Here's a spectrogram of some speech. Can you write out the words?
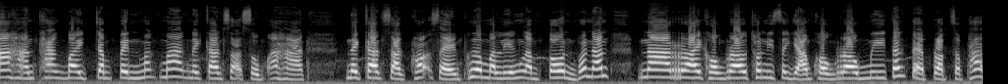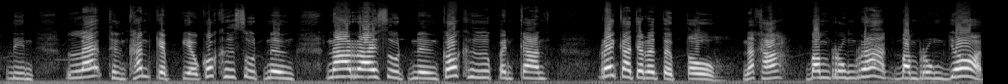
อาหารทางใบจำเป็นมาก ๆ ในการสะสมอาหาร ในการสังเคราะห์แสงเพื่อมาเลี้ยงลำต้น เพราะฉะนั้นนารายของเราทนิสยามของเรามีตั้งแต่ปรับสภาพดิน และถึงขั้นเก็บเกี่ยวก็คือสูตรหนึ่งนารายสูตรหนึ่งก็คือเป็นการเร่งการเจริญเติบโตนะคะบำรุงรากบำรุงยอด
